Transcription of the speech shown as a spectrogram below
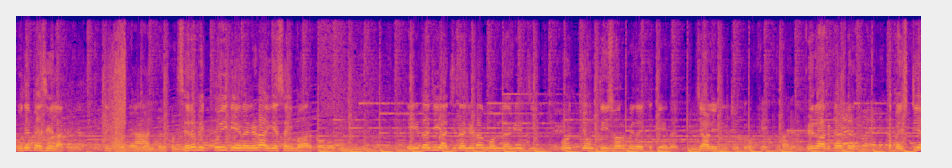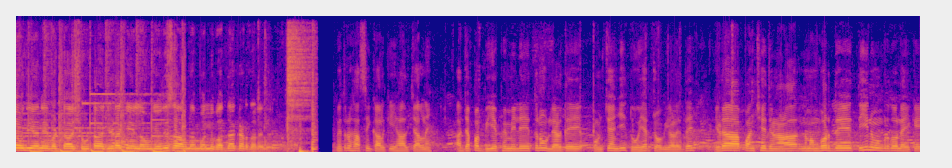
ਉਹਦੇ ਪੈਸੇ ਲੱਗਣੇ ਜੀ ਹਾਂ ਬਿਲਕੁਲ ਸਿਰਫ ਇੱਕੋ ਹੀ ਕੇਨ ਹੈ ਜਿਹੜਾ ਆਈਐਸਆਈ ਮਾਰਕ ਆਉਂਦਾ ਜੀ। ਇਹਦਾ ਜੀ ਅੱਜ ਦਾ ਜਿਹੜਾ ਮੁੱਲ ਹੈ ਵੀਰ ਜੀ ਉਹ 3400 ਰੁਪਏ ਦਾ ਇੱਕ ਕੇਨ ਹੈ ਜੀ। 40 ਲੀਟਰ ਕੋ ਓਕੇ ਫਿਰ ਅੱਡ ਅੱਡ ਕਪੈਸਿਟੀ ਆਉਂਦੀਆਂ ਨੇ ਵੱਡਾ ਛੋਟਾ ਜਿਹੜਾ ਕੇਨ ਲਾਉਂਗੇ ਉਹਦੇ ਹਿਸਾਬ ਨਾਲ ਮੁੱਲ ਵਾਧਾ ਘਟਦਾ ਰਹਿੰਦਾ ਮਿੱਤਰੋ ਸਤਿ ਸ੍ਰੀ ਅਕਾਲ ਕੀ ਹਾਲ ਚਾਲ ਨੇ? ਅੱਜ ਆਪਾਂ ਬੀਐਫਏ ਮੇਲੇ ਧਨੌਲੇ ਵਾਲੇ ਤੇ ਪਹੁੰਚੇ ਹਾਂ ਜੀ 2024 ਵਾਲੇ ਤੇ ਜਿਹੜਾ 5-6 ਦਿਨਾਂ ਵਾਲਾ ਨਵੰਬਰ ਦੇ 30 ਨਵੰਬਰ ਤੋਂ ਲੈ ਕੇ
